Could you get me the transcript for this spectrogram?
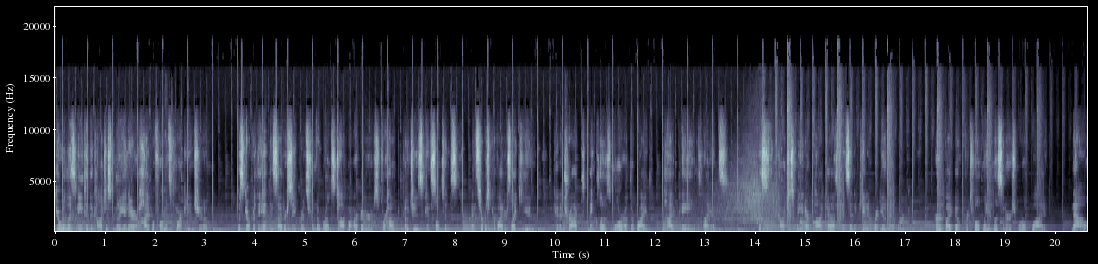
You're listening to the Conscious Millionaire High Performance Marketing Show. Discover the insider secrets from the world's top marketers for how coaches, consultants, and service providers like you can attract and close more of the right, high paying clients. This is the Conscious Millionaire podcast and syndicated radio network, heard by over 12 million listeners worldwide. Now,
